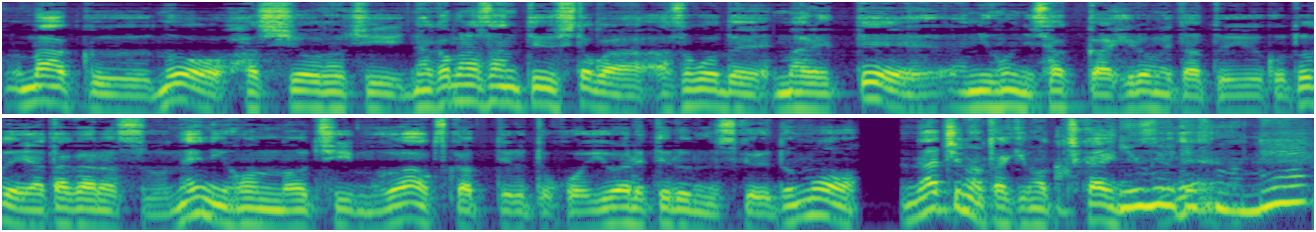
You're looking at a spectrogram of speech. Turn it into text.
マークの発祥の地、中村さんっていう人があそこで生まれて、日本にサッカー広めたということで、ヤタガラスをね、日本のチームは使ってるとこう言われてるんですけれども、那智の滝も近いんですよね。有名ですもんね。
